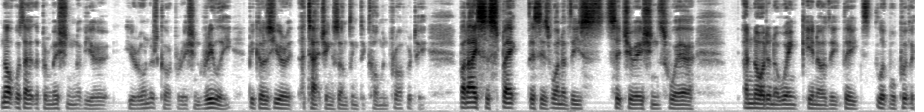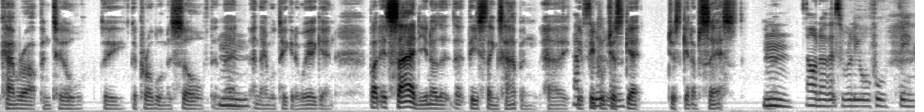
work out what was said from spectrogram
not without the permission of your, your owner's corporation, really, because you're attaching something to common property. But I suspect this is one of these situations where a nod and a wink, you know, they, they look, we'll put the camera up until the, the problem is solved and mm. then, and then we'll take it away again. But it's sad, you know, that, that these things happen. Uh, people just get, just get obsessed. Mm. Oh no, that's a really awful thing.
